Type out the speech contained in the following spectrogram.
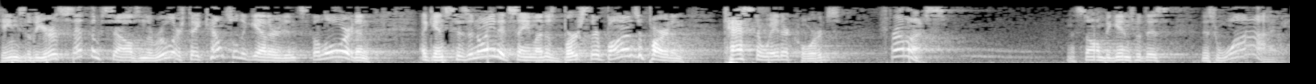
Kings of the earth set themselves and the rulers take counsel together against the Lord and against his anointed, saying, Let us burst their bonds apart and cast away their cords from us. And the psalm begins with this, this why.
